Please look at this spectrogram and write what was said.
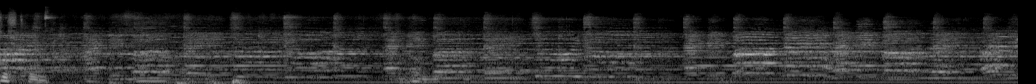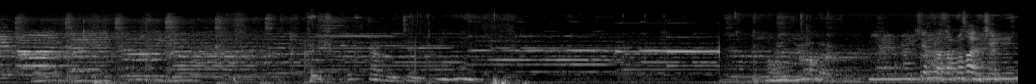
Just hold. You. Siapa sama Sanji?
